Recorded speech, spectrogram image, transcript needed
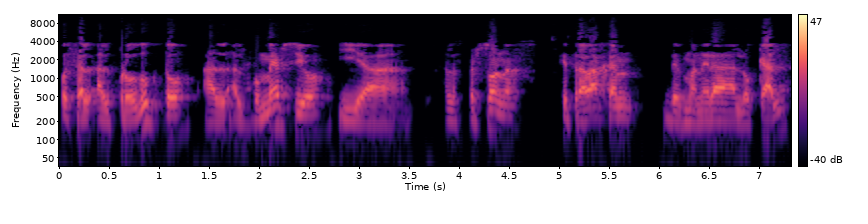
pues, al, al producto, al, al comercio y a, a las personas que trabajan de manera local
